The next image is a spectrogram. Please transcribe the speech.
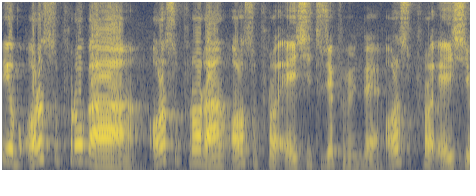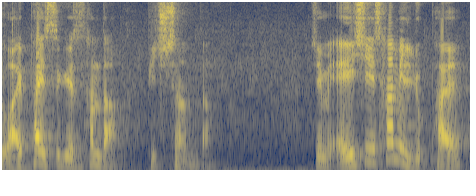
이거 어로스 프로가 어로스 프로랑 어로스 프로 AC 두 제품인데 Aorus Pro AC 와이파이 쓰기 위해서 산다. 비추천합니다. 지금 AC 3168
